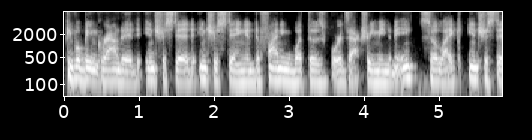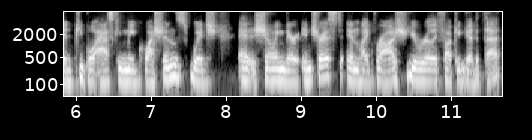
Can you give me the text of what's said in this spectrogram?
people being grounded, interested, interesting, and defining what those words actually mean to me. So, like interested, people asking me questions, which uh, showing their interest. And like Raj, you're really fucking good at that.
